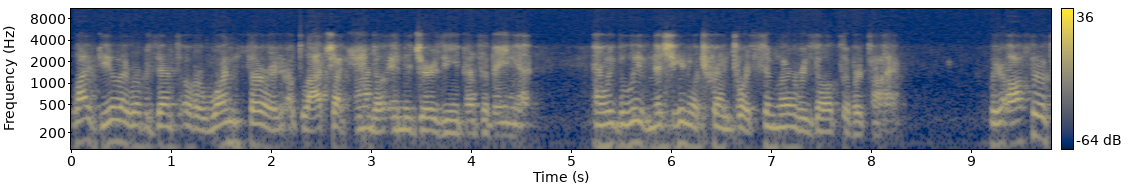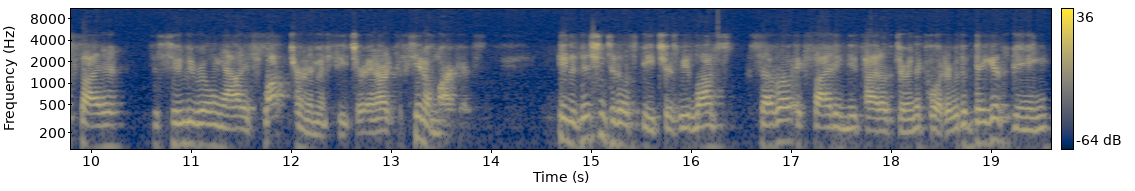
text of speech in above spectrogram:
live dealer represents over one-third of blackjack handle in New Jersey and Pennsylvania, and we believe Michigan will trend towards similar results over time. We are also excited to soon be rolling out a slot tournament feature in our casino markets. In addition to those features, we launched several exciting new titles during the quarter, with the biggest being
